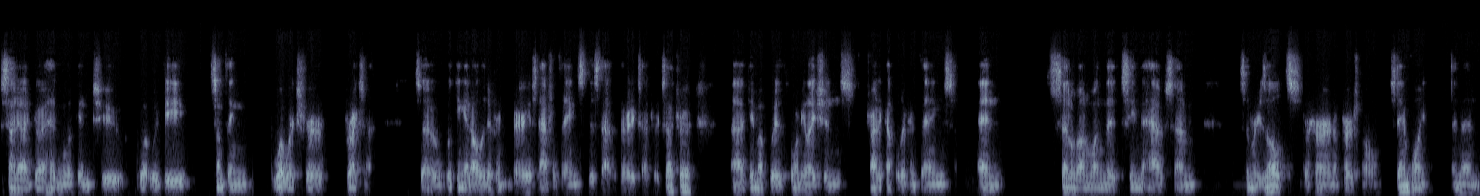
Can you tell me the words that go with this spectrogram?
decided I'd go ahead and look into what would be something what works for for eczema. So looking at all the different various natural things, this, that, the third, et cetera, et cetera, uh, came up with formulations, tried a couple different things, and settled on one that seemed to have some some results for her in a personal standpoint. And then,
